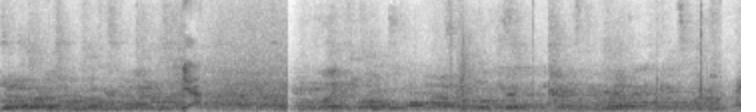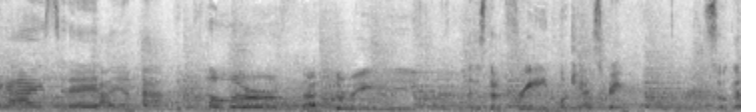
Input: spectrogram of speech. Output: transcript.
Yeah. Ice cream. So good.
